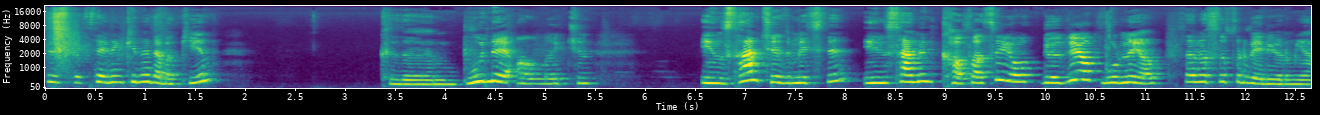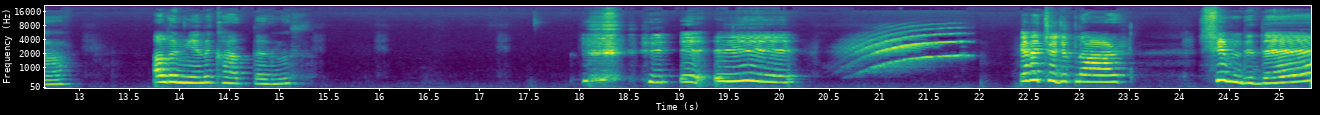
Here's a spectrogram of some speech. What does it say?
siz- seninkine de bakayım. Kızım bu ne Allah için? İnsan çizmişsin. İnsanın kafası yok, gözü yok, burnu yok. Sana sıfır veriyorum ya. Alın yeni kartlarınız. evet çocuklar. Şimdi de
